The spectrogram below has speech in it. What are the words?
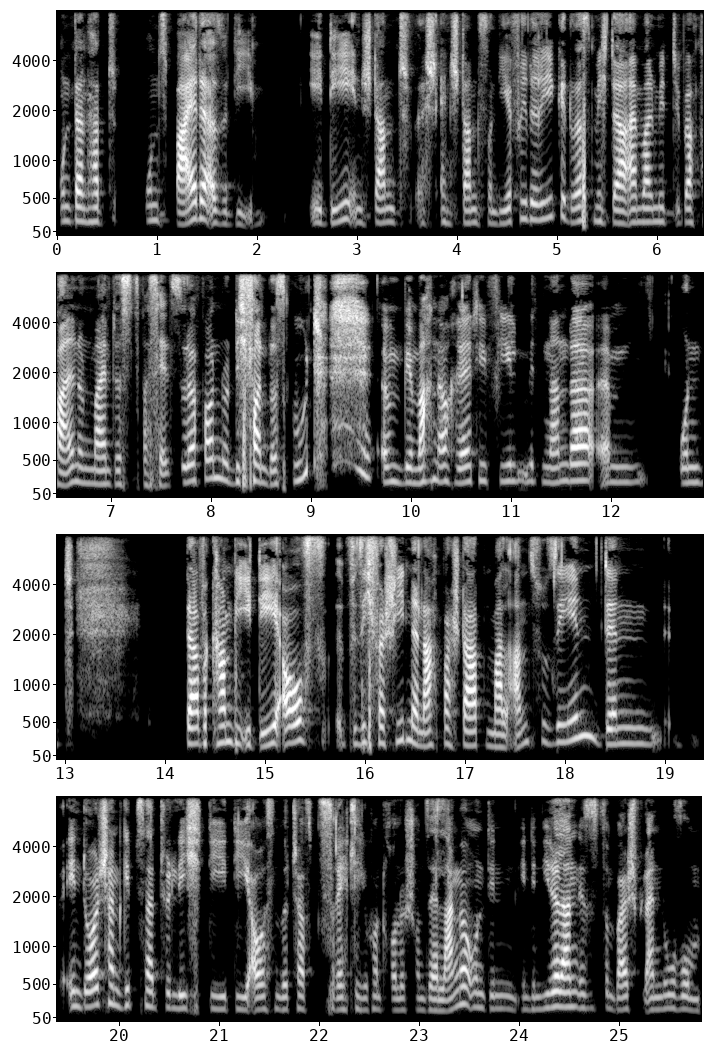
Und dann hat uns beide, also die Idee entstand, entstand von dir, Friederike. Du hast mich da einmal mit überfallen und meintest, was hältst du davon? Und ich fand das gut. Ähm, wir machen auch relativ viel miteinander. Ähm, und da kam die Idee auf, sich verschiedene Nachbarstaaten mal anzusehen, denn in Deutschland gibt es natürlich die, die außenwirtschaftsrechtliche Kontrolle schon sehr lange und in, in den Niederlanden ist es zum Beispiel ein Novum.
